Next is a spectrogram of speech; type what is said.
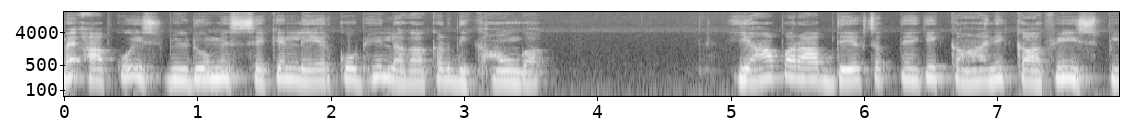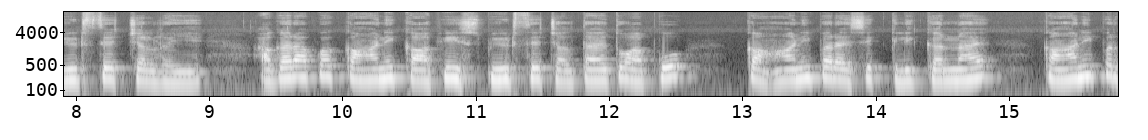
मैं आपको इस वीडियो में सेकेंड लेयर को भी लगाकर दिखाऊँगा। यहाँ पर आप देख सकते हैं कि कहानी काफ़ी स्पीड से चल रही है। अगर आपका कहानी काफ़ी स्पीड से चलता है तो आपको कहानी पर ऐसे क्लिक करना है। कहानी पर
